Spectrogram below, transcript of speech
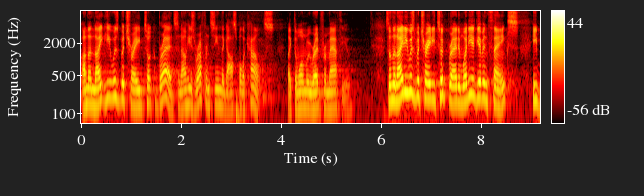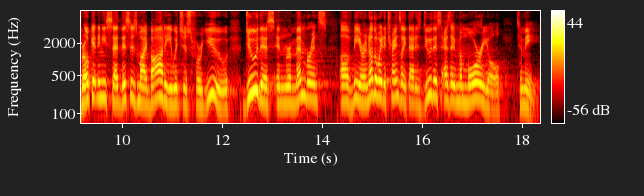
on the night he was betrayed, took bread. So now he's referencing the gospel accounts, like the one we read from Matthew. So the night he was betrayed, he took bread, and when he had given thanks, he broke it and he said, This is my body, which is for you. Do this in remembrance of me. Or another way to translate that is, Do this as a memorial to me.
